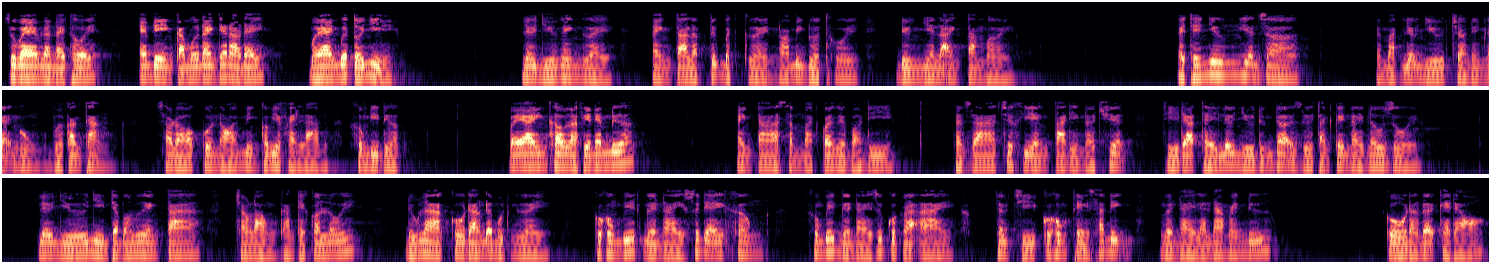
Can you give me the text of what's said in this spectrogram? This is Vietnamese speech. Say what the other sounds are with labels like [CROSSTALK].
Giúp em lần này thôi, em định cảm ơn anh thế nào đây? Mời anh bữa tối nhỉ? Liễu Nhứ ngây người, anh ta lập tức bật cười nói mình đùa thôi, đương nhiên là anh ta mời ấy thế nhưng hiện giờ... Về mặt liệu Nhứ trở nên ngại ngùng vừa căng thẳng, sau đó cô nói mình có việc phải làm, không đi được. Vậy anh không làm phiền em nữa? Anh ta sầm mặt quay người bỏ đi. Thật ra trước khi anh ta đi nói chuyện thì đã thấy Liễu Nhứ đứng đợi dưới tán cây này lâu rồi. Liễu Nhứ nhìn theo bóng lưng anh ta, trong lòng cảm thấy có lỗi. Đúng là cô đang đợi một người. Cô không biết người này xuất hiện hay không, không biết người này rút cuộc là ai, thậm chí cô không thể xác định người này là nam hay nữ. Cô đang đợi kẻ đó.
